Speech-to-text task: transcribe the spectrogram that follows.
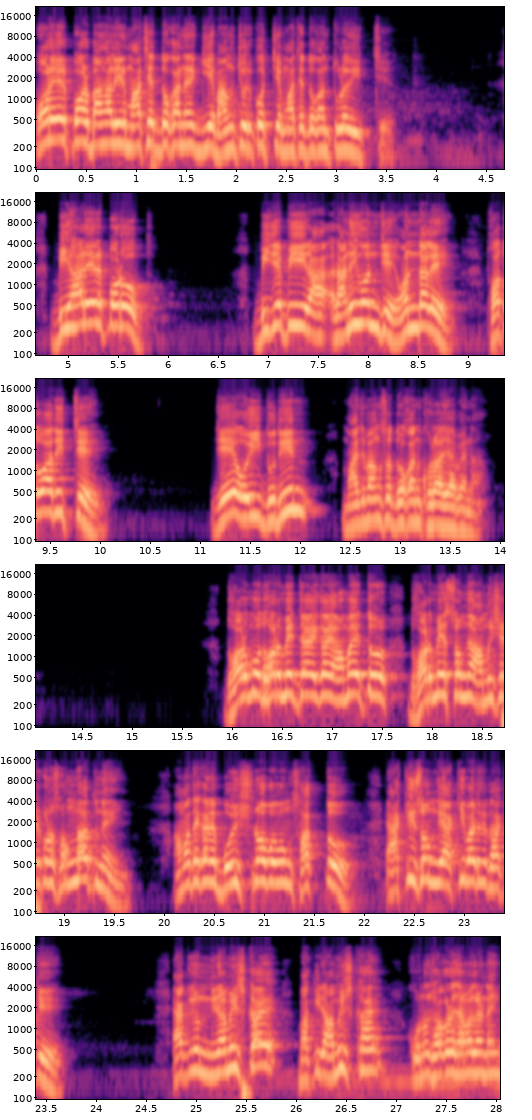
পরের পর বাঙালির মাছের দোকানে গিয়ে ভাঙচুর করছে, মাছের দোকান তুলে দিচ্ছে। বিহারের পরব বিজেপি রানীগঞ্জে, অন্ডালে ফতোয়া দিচ্ছে যে ওই দুদিন মাছ মাংস দোকান খোলা যাবে না। ধর্ম ধর্মের জায়গায় আমাদের তো ধর্মের সঙ্গে আমিষের কোনো সংঘাত নেই। আমাদের এখানে বৈষ্ণব এবং শাক্ত একই সঙ্গে একই বাড়িতে থাকে। একজন নিরামিষ খায় বাকির আমিষ খায়, কোনো ঝগড়া ঝামেলা নেই।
